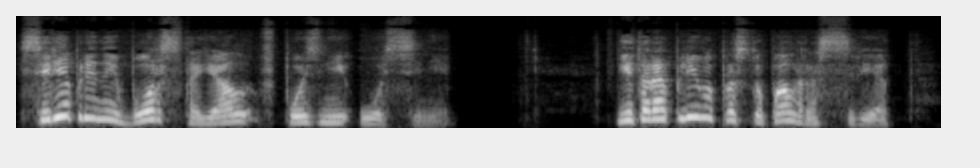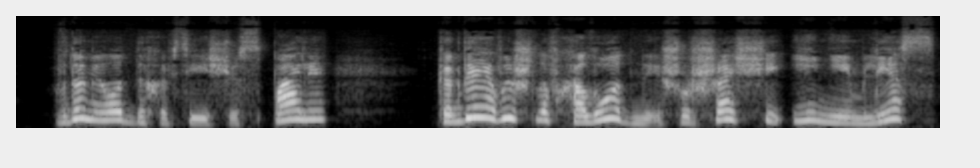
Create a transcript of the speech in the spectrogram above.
Серебряный бор стоял в поздней осени. Неторопливо проступал рассвет. В доме отдыха все еще спали, когда я вышла в холодный, шуршащий инеем лес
